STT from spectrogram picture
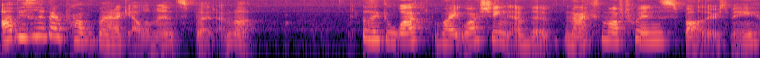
obviously, there are problematic elements, but I'm not like the watch- whitewashing of the Maximoff twins bothers me.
